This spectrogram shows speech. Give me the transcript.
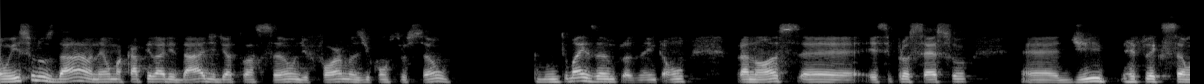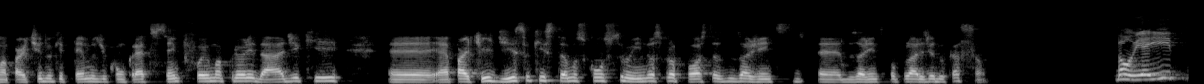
então, isso nos dá né, uma capilaridade de atuação, de formas de construção muito mais amplas. Né? Então, para nós, é, esse processo é, de reflexão a partir do que temos de concreto sempre foi uma prioridade que é, é a partir disso que estamos construindo as propostas dos agentes, é, dos agentes populares de educação. Bom, e aí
